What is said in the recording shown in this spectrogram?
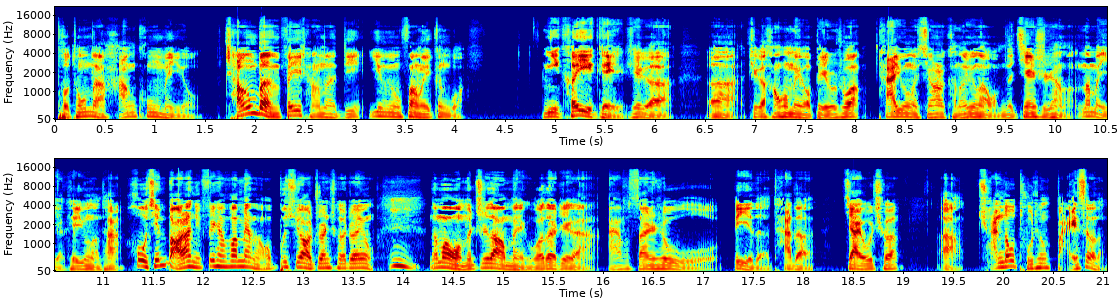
普通的航空煤油。成本非常的低，应用范围更广。你可以给这个呃这个航空煤油，比如说它用的型号可能用到我们的歼十上了，那么也可以用到它。后勤保障你非常方便的，我不需要专车专用。嗯。那么我们知道美国的这个 F 三十五 B 的它的加油车啊，全都涂成白色的，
